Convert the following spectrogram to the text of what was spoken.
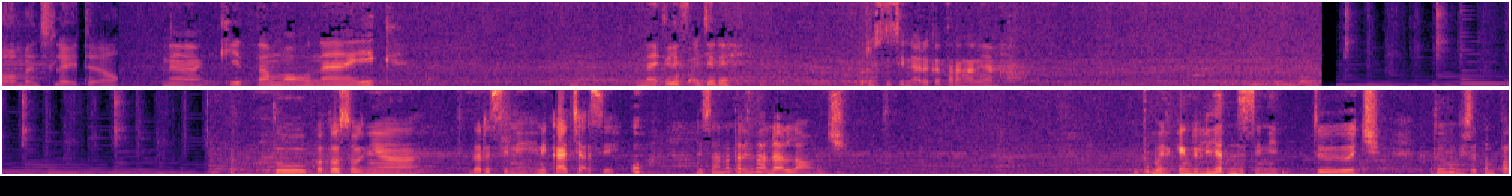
moments later. Nah, kita mau naik naik lift aja deh. Terus di sini ada keterangannya. Tuh foto solnya dari sini. Ini kaca sih. Oh, di sana ternyata ada lounge. Itu banyak yang dilihat di sini. Tuh, tuh bisa tempat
